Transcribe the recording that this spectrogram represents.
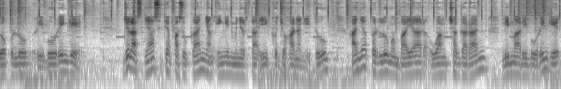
RM20,000. Jelasnya, setiap pasukan yang ingin menyertai kejohanan itu hanya perlu membayar wang cagaran RM5,000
